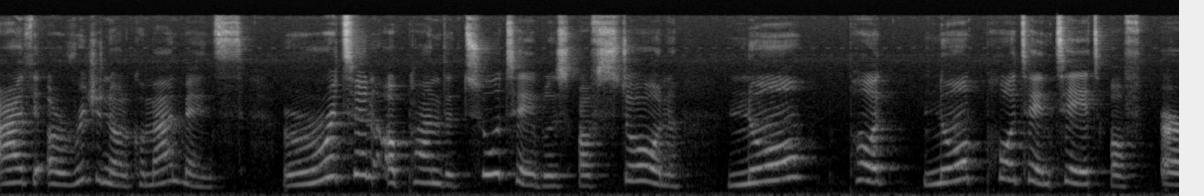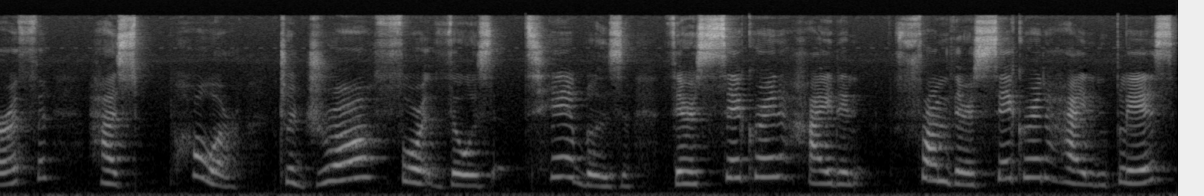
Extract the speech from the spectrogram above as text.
are the original commandments written upon the two tables of stone. No, pot, no potentate of earth has power to draw for those tables their sacred hiding from their sacred hiding place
